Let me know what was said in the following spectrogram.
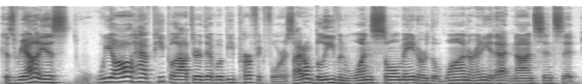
Because reality is, we all have people out there that would be perfect for us. I don't believe in one soulmate or the one or any of that nonsense that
